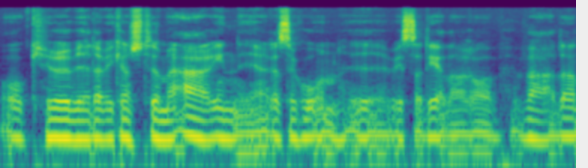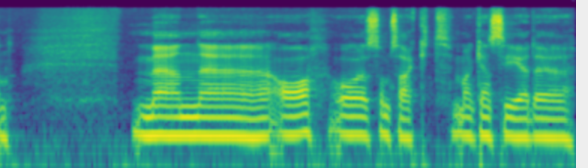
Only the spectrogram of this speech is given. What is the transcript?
Och huruvida vi kanske till och med är inne i en recession i vissa delar av världen. Men eh, ja, och som sagt, man kan se det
